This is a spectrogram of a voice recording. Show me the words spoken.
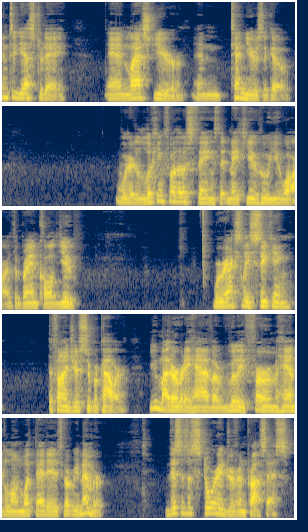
into yesterday and last year and 10 years ago we're looking for those things that make you who you are, the brand called you. We're actually seeking to find your superpower. You might already have a really firm handle on what that is, but remember, this is a story driven process.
